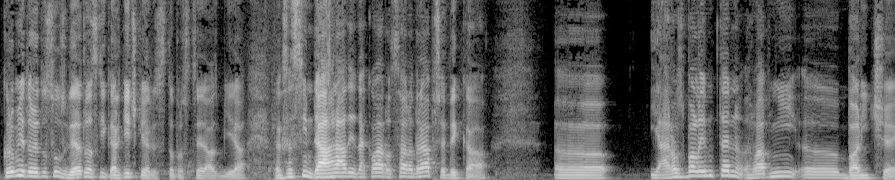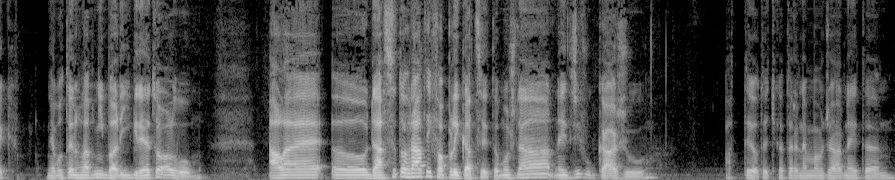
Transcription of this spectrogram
kromě toho, že to jsou sběratelské kartičky, jak se to prostě dá sbírat, tak se s tím dá hrát i taková docela dobrá přebyka. E, já rozbalím ten hlavní e, balíček, nebo ten hlavní balík, kde je to album ale uh, dá se to hrát i v aplikaci, to možná nejdřív ukážu. A ty teďka tady nemám žádný ten.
